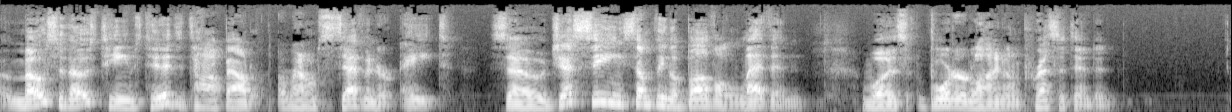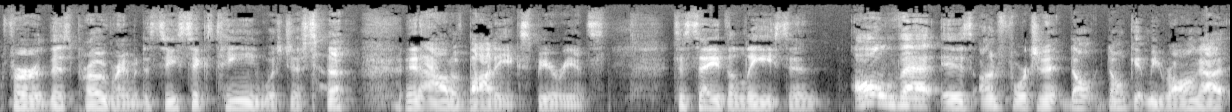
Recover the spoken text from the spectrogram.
most of those teams tended to top out around seven or eight. So just seeing something above 11 was borderline unprecedented for this program. And to see 16 was just an out of body experience, to say the least. And all of that is unfortunate. Don't don't get me wrong. I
